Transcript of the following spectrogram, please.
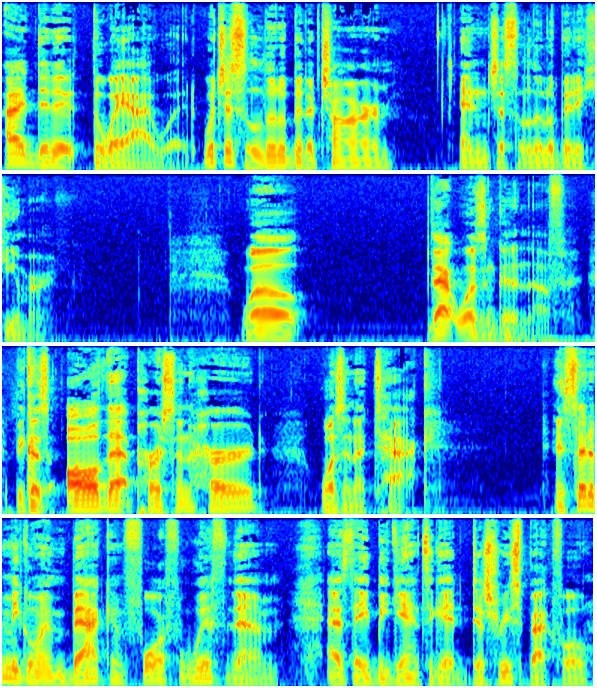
I did it the way I would, with just a little bit of charm and just a little bit of humor. Well, that wasn't good enough because all that person heard was an attack. Instead of me going back and forth with them as they began to get disrespectful,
